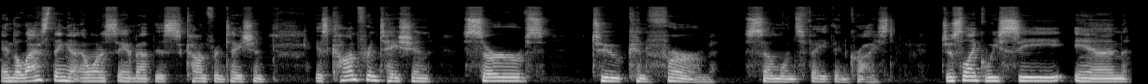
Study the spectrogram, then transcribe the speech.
And the last thing I want to say about this confrontation is confrontation serves to confirm someone's faith in Christ. Just like we see in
